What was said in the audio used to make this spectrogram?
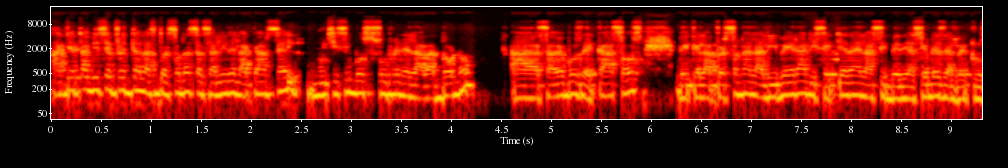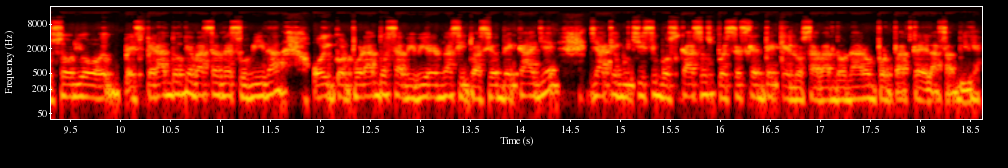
Aquí también se enfrentan las personas a salir de la cárcel. Muchísimos sufren el abandono, Sabemos de casos de que la persona la liberan y se queda en las inmediaciones del reclusorio esperando qué va a ser de su vida o incorporándose a vivir en una situación de calle, ya que en muchísimos casos pues es gente que los abandonaron por parte de la familia.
